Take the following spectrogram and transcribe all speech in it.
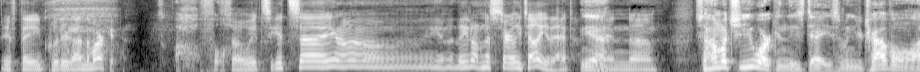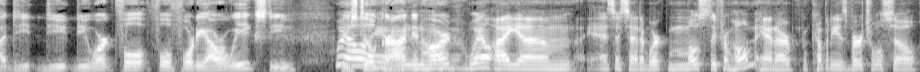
if they put it on the market. It's awful. So it's it's uh, you know you know they don't necessarily tell you that. Yeah. And um, So how much are you working these days? I mean, you're traveling a lot. Do you do you do you work full full forty hour weeks? Do you are you Well, still I, uh, grinding hard? well, I um as I said, I work mostly from home, and our company is virtual, so.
